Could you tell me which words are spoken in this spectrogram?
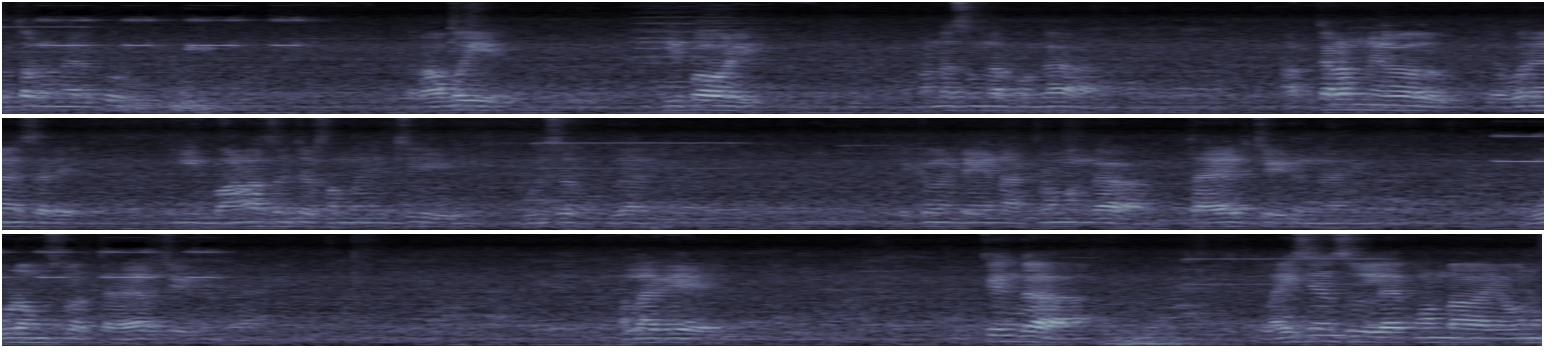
ఉత్తర్వుల మేరకు రాబోయే దీపావళి పండుగ సందర్భంగా అక్రమ నిల్వలు ఎవరైనా సరే ఈ బాణాసంచకు సంబంధించి గుడిసెలు కానీ ఎటువంటి అయినా అక్రమంగా తయారు చేయడం కానీ గూడమ్స్లో తయారు చేయడం కానీ. అలాగే ముఖ్యంగా లైసెన్సులు లేకుండా ఎవరు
